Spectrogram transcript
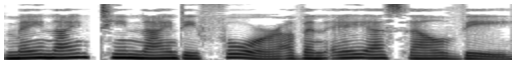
May 1994 of an ASLV.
